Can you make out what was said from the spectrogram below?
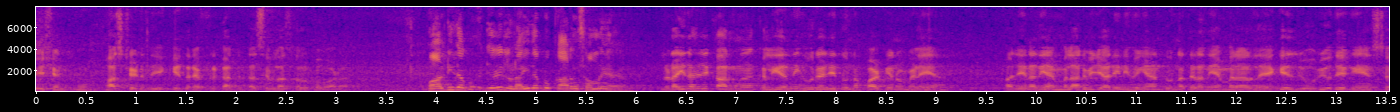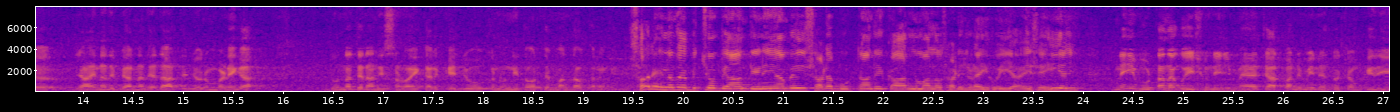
ਪੇਸ਼ੈਂਟ ਨੂੰ ਫਸਟ ਏਡ ਦੇ ਕੇ ਤੇ ਰੈਫਰ ਕਰ ਦਿੱਤਾ ਸਿਵਲ ਹਸਪਤਾਲ ਫਗਵਾੜਾ। ਪਾਰਟੀ ਦਾ ਕੋਈ- ਜਿਹੜੀ ਲੜਾਈ ਦਾ ਕੋਈ ਕਾਰਨ ਸਾਹਮਣੇ ਆਇਆ? ਲੜਾਈ ਦਾ ਹਜੇ ਕਾਰਨ ਕਲੀਅਰ ਨਹੀਂ ਹੋ ਰਿਹਾ ਜੀ ਦੋਨਾਂ ਪਾਰਟੀਆਂ ਨੂੰ ਮਿਲੇ ਆ। ਹਜੇ ਇਹਨਾਂ ਦੀ ਐਮਐਲਆਰ ਵੀ ਜਾਰੀ ਨਹੀਂ ਹੋਈਆਂ ਦੋਨਾਂ ਧਿਰਾਂ ਦੀ ਐਮਐਲਆਰ ਲੈ ਕੇ ਜੋ ਵੀ ਉਹਦੇ ਅਗੇਂਸਟ ਜਾਂ ਇਹਨਾਂ ਦੇ ਬਿਆਨਾਂ ਦੇ ਆਧਾਰ ਤੇ ਜੁਰਮ ਬਣੇਗਾ ਦੋਨਾਂ ਧਿਰਾਂ ਦੀ ਸੁਣਵਾਈ ਕਰਕੇ ਜੋ ਕਾਨੂੰਨੀ ਤੌਰ ਤੇ ਬਣਦਾ ਉਹ ਕਰਾਂਗੇ। ਸਾਰੇ ਇਹਨਾਂ ਦੇ ਵਿੱਚੋਂ ਬਿਆਨ ਦੇਣੇ ਆ ਵੀ ਸਾਡਾ ਵੋਟਾਂ ਦੇ ਕਾਰਨ ਮੰਨ ਲਓ ਸਾਡੀ ਲੜਾਈ ਹੋਈ ਆ। ਇਹ ਸਹੀ ਹੈ ਜੀ? ਨਹੀਂ ਵੋਟਾਂ ਦਾ ਕੋਈ ਇਸ਼ੂ ਨਹੀਂ ਜੀ। ਮੈਂ 4-5 ਮਹੀਨੇ ਤੋਂ ਚੌਂਕੀ ਦੀ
